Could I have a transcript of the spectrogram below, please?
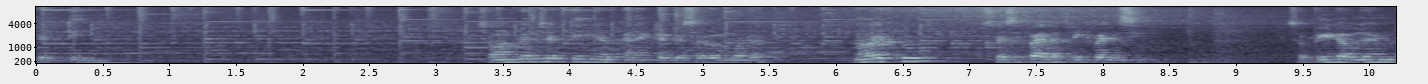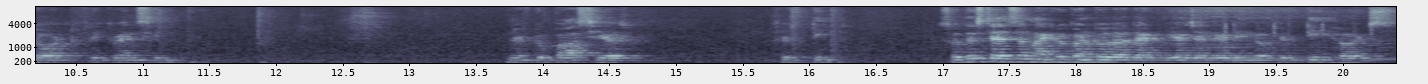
15. So on pin 15 we have connected the servo motor. Now we have to specify the frequency. So PWM dot frequency we have to pass here 50. So this tells the microcontroller that we are generating a 50 Hertz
